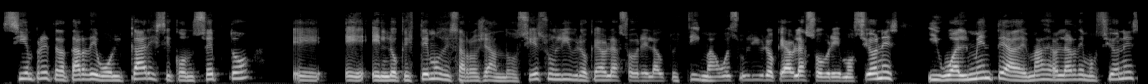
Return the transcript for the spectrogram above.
siempre tratar de volcar ese concepto eh, eh, en lo que estemos desarrollando. Si es un libro que habla sobre la autoestima o es un libro que habla sobre emociones, igualmente, además de hablar de emociones,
